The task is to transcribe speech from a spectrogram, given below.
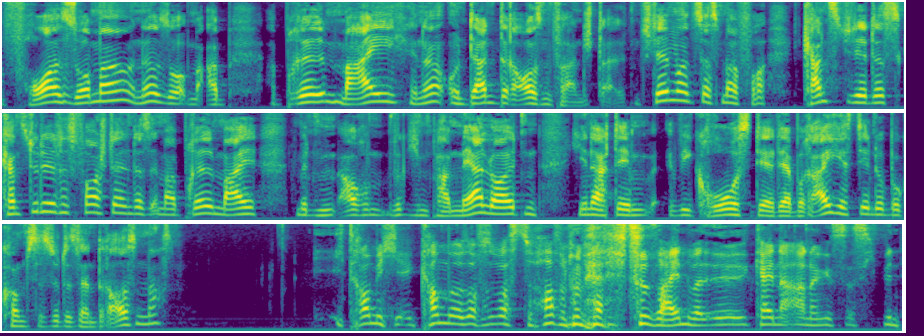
vor Sommer, ne, so ab April, Mai, ne, und dann draußen veranstalten. Stellen wir uns das mal vor. Kannst du dir das, kannst du dir das vorstellen, dass im April, Mai mit auch wirklich ein paar mehr Leuten, je nachdem, wie groß der, der Bereich ist, den du bekommst, dass du das dann draußen machst? Ich traue mich kaum auf sowas zu hoffen, um ehrlich zu sein, weil, äh, keine Ahnung, ist das, ich bin,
